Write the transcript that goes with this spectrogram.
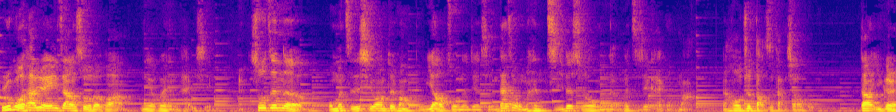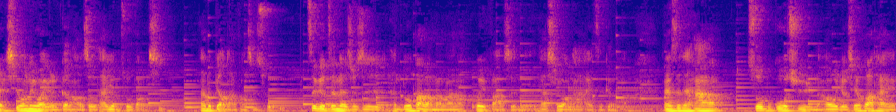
如果他愿意这样说的话，你也会很开心。说真的，我们只是希望对方不要做那件事情，但是我们很急的时候，我们可能会直接开口骂，然后就导致反效果。当一个人希望另外一个人更好的时候，他用错方式，他的表达方式错误，这个真的就是很多爸爸妈妈会发生的。他希望他孩子更好，但是他说不过去，然后有些话他也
